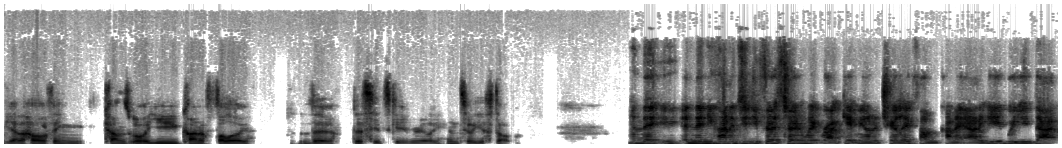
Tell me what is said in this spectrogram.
yeah. The whole thing comes, or you kind of follow the the sit ski really until you stop. And then, and then you kind of did your first turn and went, right, get me on a chairlift. I'm kind of out of here. Were you that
